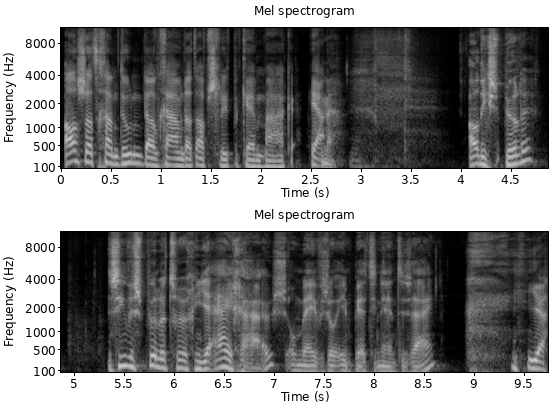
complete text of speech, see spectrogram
als we dat gaan doen, dan gaan we dat absoluut bekendmaken. Ja. Nou, al die spullen, zien we spullen terug in je eigen huis, om even zo impertinent te zijn? Ja,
